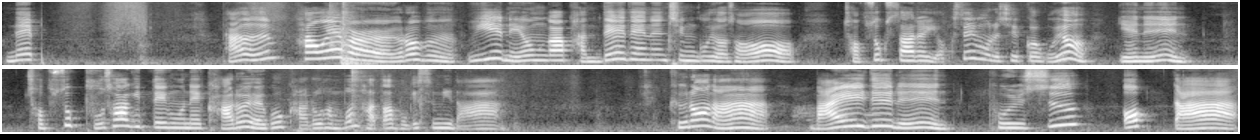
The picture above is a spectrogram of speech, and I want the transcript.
네. 다음, however, 여러분, 위의 내용과 반대되는 친구여서 접속사를 역세모를 칠 거고요. 얘는 접속 부사이기 때문에 가로 열고 가로 한번 닫아 보겠습니다. 그러나 말들은 볼 수 없다.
